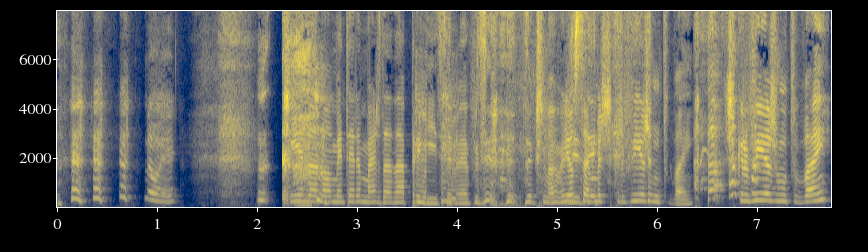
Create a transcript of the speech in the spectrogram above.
não é? E normalmente era mais dada à preguiça, não é? Porque tu costumavas Eu dizer. sei, mas escrevias muito bem. Escrevias muito bem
